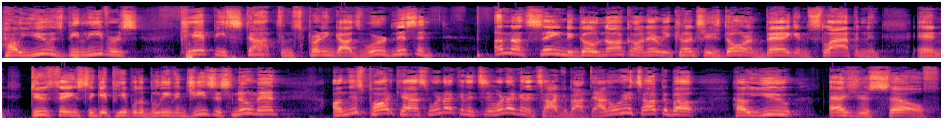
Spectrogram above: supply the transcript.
how you as believers can't be stopped from spreading God's word. Listen, I'm not saying to go knock on every country's door and beg and slap and, and do things to get people to believe in Jesus. No, man. on this podcast, we're not going to we're not going to talk about that. I mean, we're going to talk about how you, as yourself,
